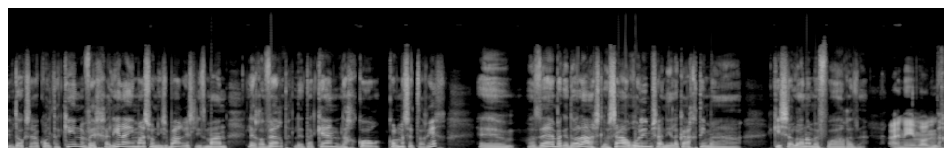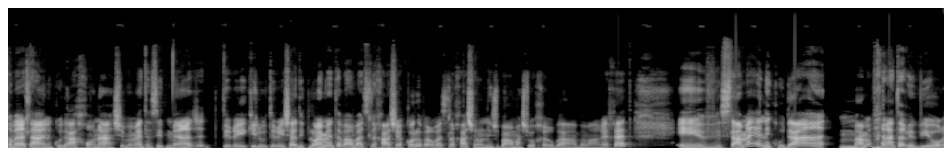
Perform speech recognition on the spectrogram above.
לבדוק שהכל תקין, וחלילה אם משהו נשבר, יש לי זמן ל revert, לתקן, לחקור, כל מה שצריך. אה, אז זה בגדול השלושה הרולים שאני לקחתי מהכישלון המפואר הזה. אני מאוד מתחברת לנקודה האחרונה, שבאמת עשית מרג', תראי, כאילו, תראי שהדיפלוימנט עבר בהצלחה, שהכל עובר בהצלחה, שלא נשבר משהו אחר במערכת. אה, וסתם אה, נקודה, מה מבחינת הריוויור?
